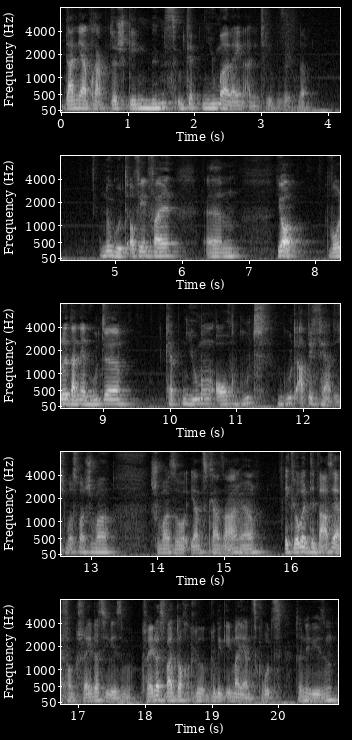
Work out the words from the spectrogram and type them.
dann ja praktisch gegen Mims und Captain Numa allein angetreten sind. Ne? Nun gut, auf jeden Fall, ähm, ja, wurde dann der gute Captain Numa auch gut, gut abgefertigt, muss man schon mal, schon mal so ganz klar sagen, ja. Ich glaube, das war es ja von Kratos gewesen. Kratos war doch, glaube ich, immer ganz kurz drin gewesen.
